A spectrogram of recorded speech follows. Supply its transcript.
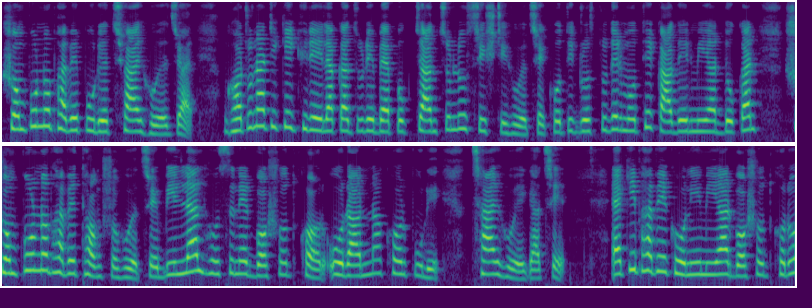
সম্পূর্ণভাবে পুড়ে ছাই হয়ে যায়। ঘটনাটিকে ঘিরে এলাকা জুড়ে ব্যাপক চাঞ্চল্য সৃষ্টি হয়েছে। ক্ষতিগ্রস্তদের মধ্যে কাদের মিয়ার দোকান সম্পূর্ণভাবে ধ্বংস হয়েছে। বিল্লাল হোসেনের বসত ঘর ও রান্নাঘর পুড়ে ছাই হয়ে গেছে। একইভাবে ঘনি মিয়ার বসতঘরও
